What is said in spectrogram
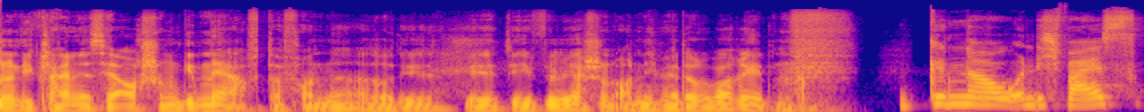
Genau, die Kleine ist ja auch schon genervt davon, ne? Also die, die, die will ja schon auch nicht mehr darüber reden. Genau, und ich weiß,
